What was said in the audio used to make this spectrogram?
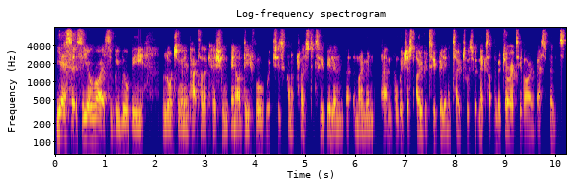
Yes, yeah, so, so, you're right. So we will be launching an impact allocation in our default, which is kind of close to two billion at the moment, um, and we're just over two billion in total. So it makes up the majority of our investments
